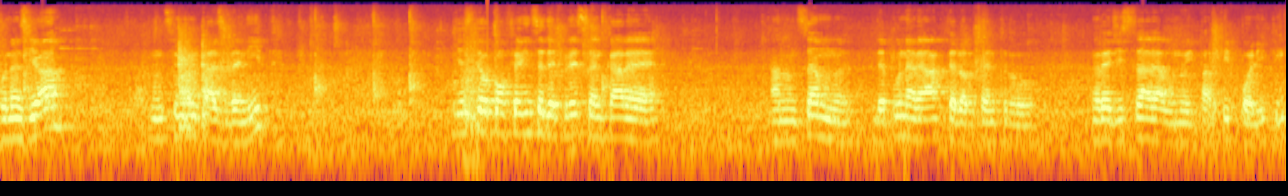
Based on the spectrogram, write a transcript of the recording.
Bună ziua! Mulțumim că ați venit! Este o conferință de presă în care anunțăm depunerea actelor pentru înregistrarea unui partid politic.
